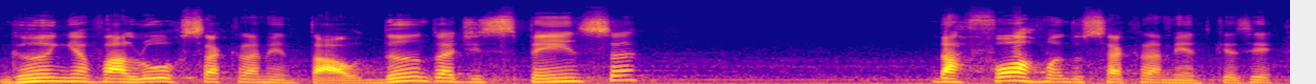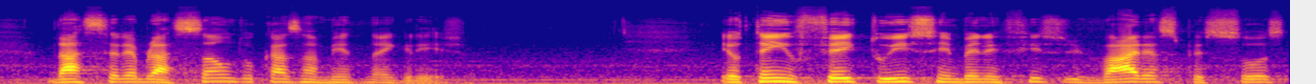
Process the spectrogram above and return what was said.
ganha valor sacramental, dando a dispensa da forma do sacramento, quer dizer, da celebração do casamento na igreja. Eu tenho feito isso em benefício de várias pessoas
